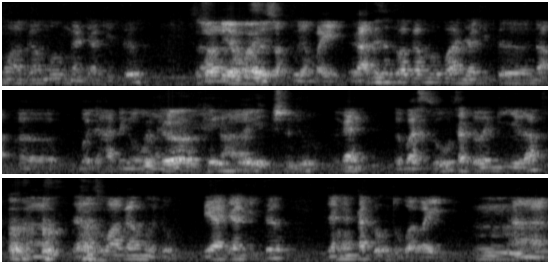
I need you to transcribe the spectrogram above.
semua agama mengajar kita Sesuatu uh, yang baik. Sesuatu yang baik. Tak ada satu agama pun ajar kita nak uh, buat jahat dengan orang lain. Betul. Okey, Ah. baik, setuju. Kan? Lepas tu satu lagi ialah uh, dalam semua agama tu dia ajar kita jangan takut untuk buat baik. Hmm. Ah.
